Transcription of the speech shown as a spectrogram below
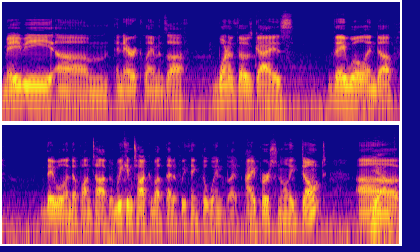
maybe um, an Eric Lamonsoff, one of those guys, they will end up, they will end up on top, and we can talk about that if we think the win. But I personally don't, uh, Yeah.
